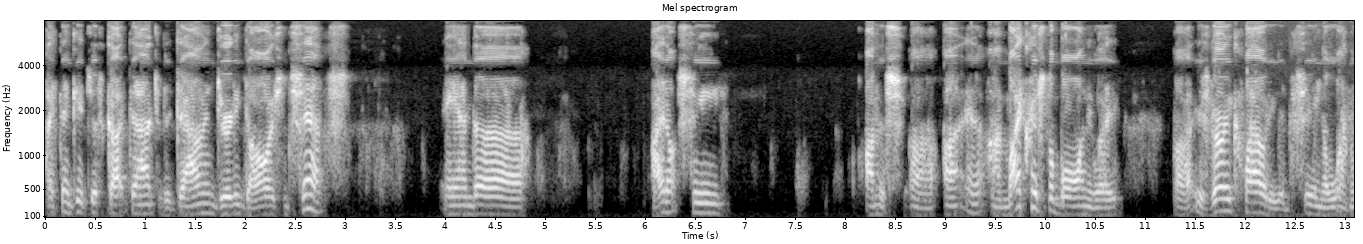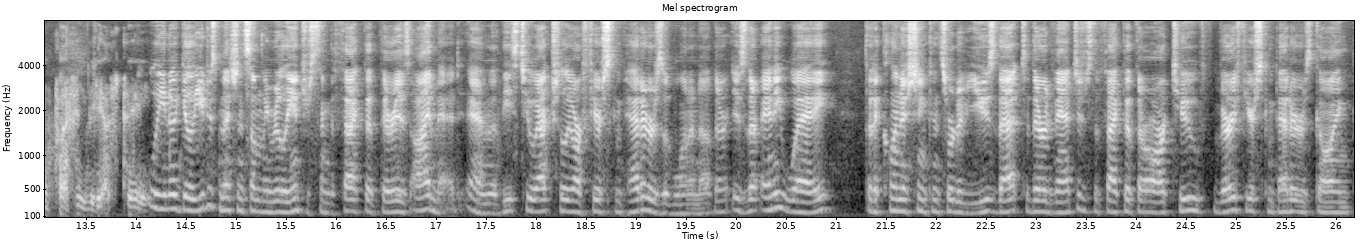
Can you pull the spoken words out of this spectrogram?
I think it just got down to the down and dirty dollars and cents. And uh, I don't see on this uh, on, on my crystal ball anyway uh, is very cloudy in seeing a warm and fuzzy VSP. Well, you know, Gil, you just mentioned something really interesting, the fact that there is EyeMed and that these two actually are fierce competitors of one another. Is there any way that a clinician can sort of use that to their advantage, the fact that there are two very fierce competitors going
